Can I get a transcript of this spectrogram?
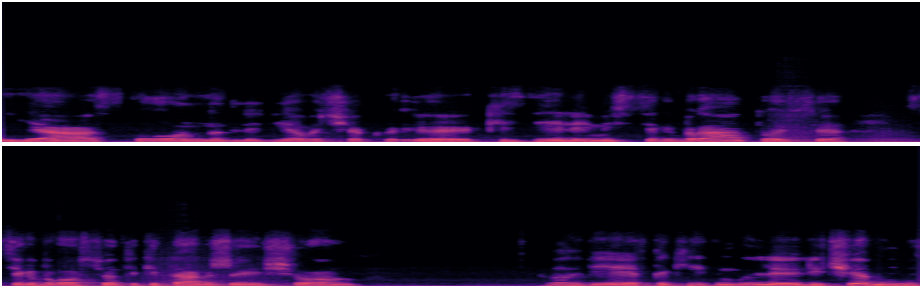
я склонна для девочек э, к изделиям из серебра, то есть э, серебро все-таки также еще владеет какими-то лечебными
